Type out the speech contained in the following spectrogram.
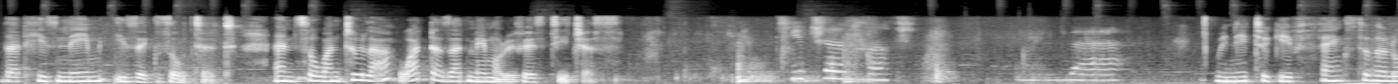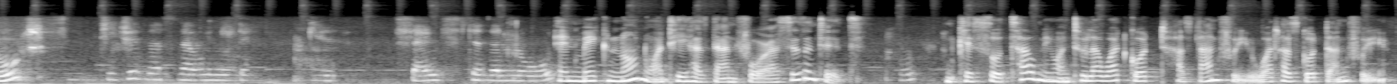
that his name is exalted. And so, Wantula, what does that memory verse teach us? Teaches us that We need to give thanks to the Lord. teaches us that we need to give thanks to the Lord. and make known what he has done for us, isn't it? Mm-hmm. Okay, so tell me, Wantula, what God has done for you. What has God done for you?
